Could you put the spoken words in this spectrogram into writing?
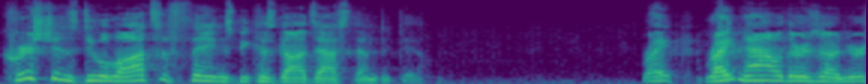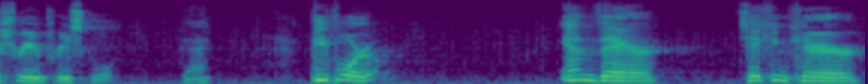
Christians do lots of things because God's asked them to do. Right? Right now, there's a nursery and preschool. Okay? People are in there taking care,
